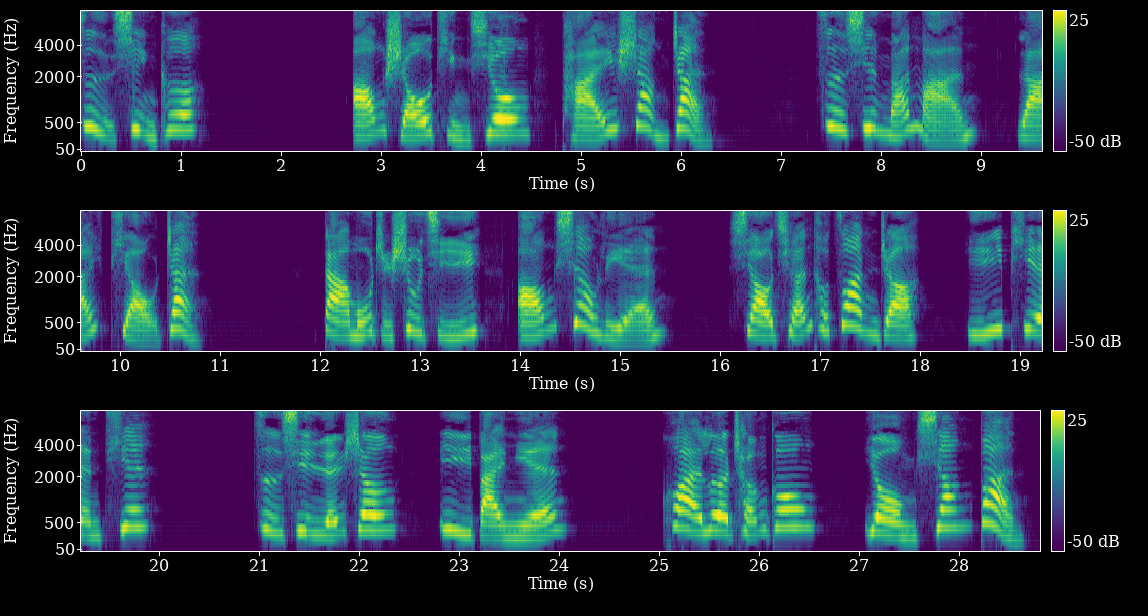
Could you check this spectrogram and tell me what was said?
自信歌。昂首挺胸台上站。自信满满来挑战。大拇指竖起昂笑脸。小拳头攥着一片天。自信人生一百年。快乐成功永相伴。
